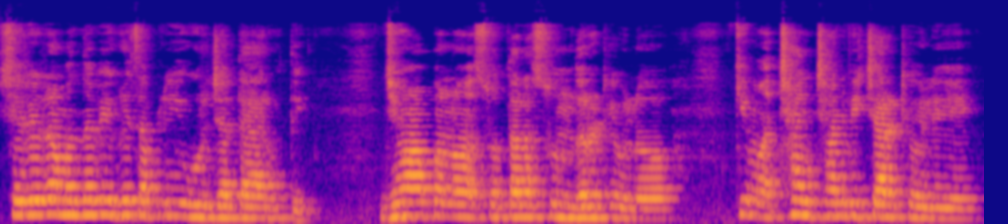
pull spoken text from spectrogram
शरीरामधनं वेगळीच आपली ऊर्जा तयार होते. जेव्हा आपण स्वतःला सुंदर ठेवलं किंवा छान छान विचार ठेवले.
